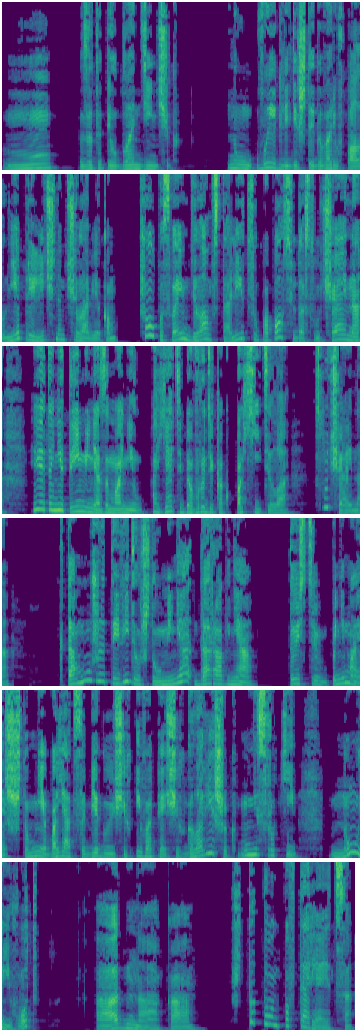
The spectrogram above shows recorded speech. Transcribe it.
«М-м-м», затупил блондинчик. «Ну, выглядишь ты, говорю, вполне приличным человеком. Шел по своим делам в столицу, попал сюда случайно, и это не ты меня заманил, а я тебя вроде как похитила. Случайно. К тому же ты видел, что у меня дар огня. То есть, э, понимаешь, что мне бояться бегающих и вопящих головешек не с руки. Ну и вот. Однако... Что-то он повторяется.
